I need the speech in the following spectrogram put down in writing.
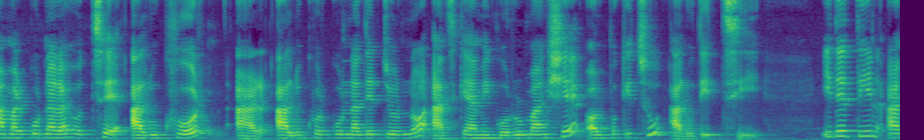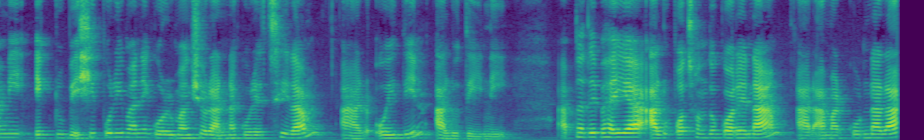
আমার কন্যারা হচ্ছে আলুখোর আর আলুখোর কন্যাদের জন্য আজকে আমি গরুর মাংসে অল্প কিছু আলু দিচ্ছি ঈদের দিন আমি একটু বেশি পরিমাণে গরুর মাংস রান্না করেছিলাম আর ওই দিন আলু দিইনি। আপনাদের ভাইয়া আলু পছন্দ করে না আর আমার কন্যারা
